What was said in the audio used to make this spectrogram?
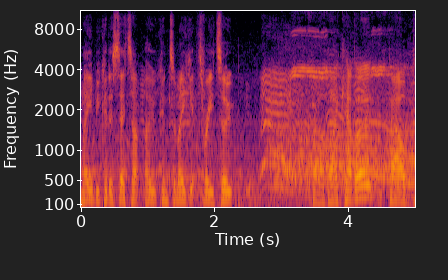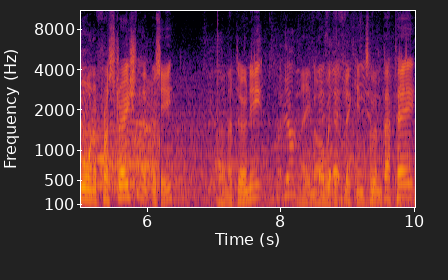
maybe could have set up Oaken to make it 3-2. Foul by Cabot. Foul born of frustration. That was he. Donadoni. Neymar with a flick into Mbappe.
